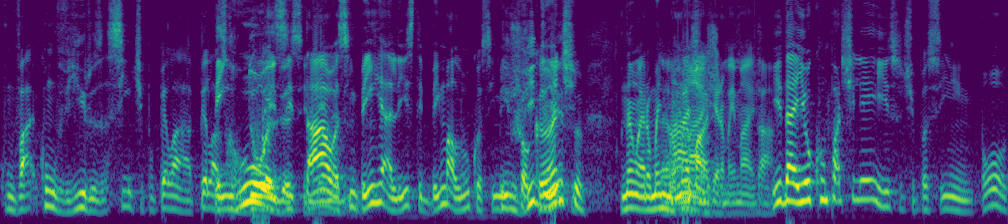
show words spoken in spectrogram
com, com vírus, assim, tipo, pela, pelas bem ruas doido, e assim, tal, bem, assim, bem realista e bem maluco, assim, meio chocante. Isso? Não, era uma era imagem. Uma imagem. Era uma imagem. Tá. E daí eu compartilhei isso, tipo assim, pô,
